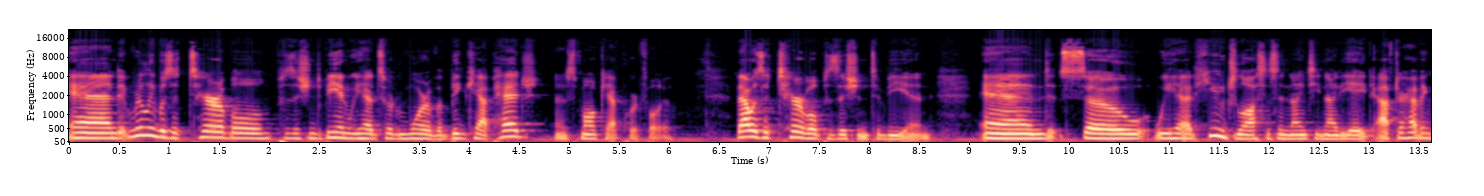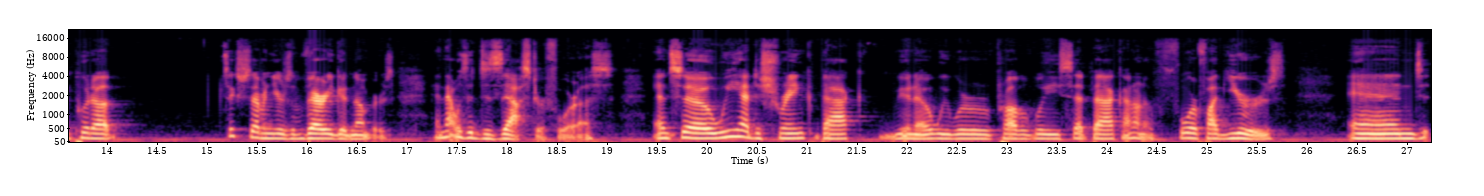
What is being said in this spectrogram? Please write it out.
And it really was a terrible position to be in. We had sort of more of a big cap hedge and a small cap portfolio. That was a terrible position to be in. And so we had huge losses in 1998 after having put up six or seven years of very good numbers. And that was a disaster for us. And so we had to shrink back. You know, we were probably set back, I don't know, four or five years. And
